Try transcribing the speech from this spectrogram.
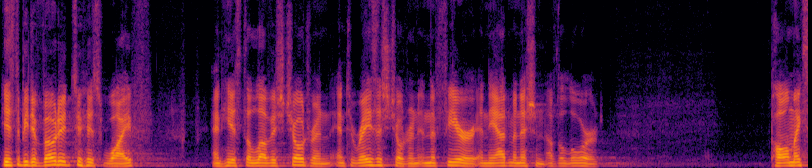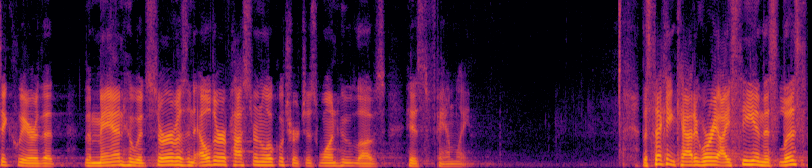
he is to be devoted to his wife, and he is to love his children and to raise his children in the fear and the admonition of the Lord. Paul makes it clear that the man who would serve as an elder or pastor in a local church is one who loves his family. The second category I see in this list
